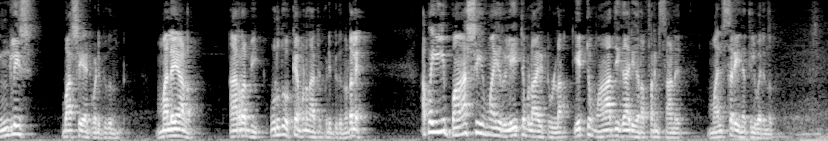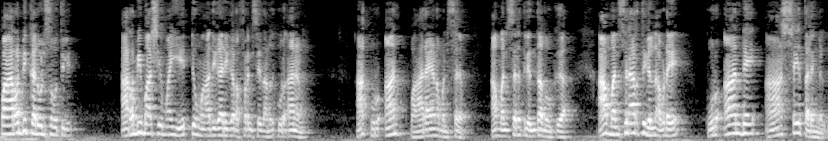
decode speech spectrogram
ഇംഗ്ലീഷ് ഭാഷയായിട്ട് പഠിപ്പിക്കുന്നുണ്ട്. മലയാളം അറബി ഉറുദു ഒക്കെ നമ്മുടെ നാട്ടിൽ പഠിപ്പിക്കുന്നുണ്ട് അല്ലേ? അപ്പൊ ഈ ഭാഷയുമായി റിലേറ്റബിൾ ആയിട്ടുള്ള ഏറ്റവും ആധികാരിക റെഫറൻസ് ആണ് മത്സര ഇനത്തിൽ വരുന്നത്. അപ്പൊ അറബി കലോത്സവത്തിൽ അറബി ഭാഷയുമായി ഏറ്റവും ആധികാരിക റെഫറൻസ് ചെയ്താണ് ഖുർആനാണ്. ആ ഖുർആൻ പാരായണ മത്സരം. ആ മത്സരത്തിൽ എന്താ നോക്കുക? ആ മത്സരാർത്ഥികൾ അവിടെ ഖുർആന്റെ ആശയതലങ്ങൾ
